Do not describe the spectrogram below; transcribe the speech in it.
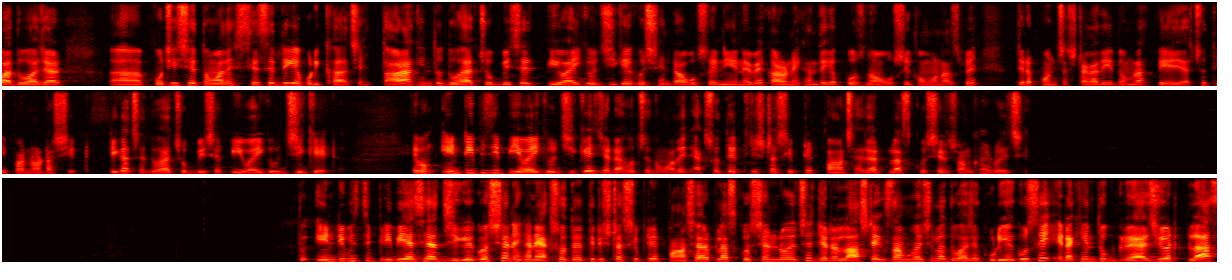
বা দু হাজার পঁচিশে তোমাদের শেষের দিকে পরীক্ষা আছে, তারা কিন্তু দু হাজার চব্বিশের পিওয়াইকিউ জিকে কোশ্চেনটা অবশ্যই নিয়ে নেবে, কারণ এখান থেকে প্রশ্ন অবশ্যই কমন আসবে, যেটা পঞ্চাশ টাকা দিয়ে তোমরা পেয়ে যাচ্ছ তিপ্পান্নটা শিফট ঠিক আছে? দু হাজার চব্বিশের পিওয়াইকিউ জিকে এটা এবং এনটিপিসি পিওয়াইকিউ জিকে যেটা হচ্ছে তোমাদের একশো তেত্রিশটা শিফটে পাঁচ হাজার প্লাস কোশ্চেন সংখ্যা রয়েছে। তো NTPC previous year GK question এখানে একশো তেত্রিশটা শিফটে পাঁচ হাজার প্লাস কোশ্চেন রয়েছে, যেটা লাস্ট এক্সাম হয়েছিল দু হাজার কুড়ি একুশে। এটা কিন্তু গ্র্যাজুয়েট প্লাস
